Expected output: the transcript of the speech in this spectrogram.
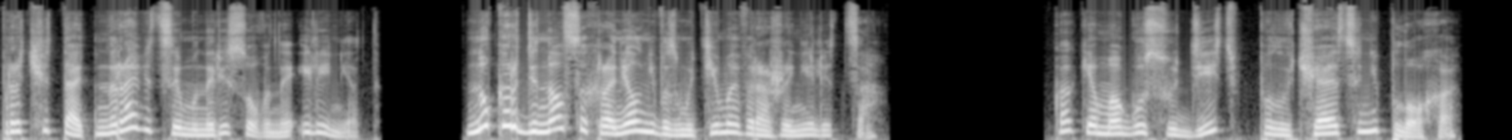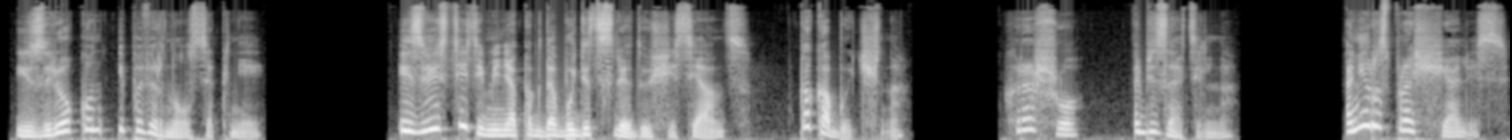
прочитать, нравится ему нарисованное или нет. Но кардинал сохранял невозмутимое выражение лица. «Как я могу судить, получается неплохо», — изрек он и повернулся к ней. «Известите меня, когда будет следующий сеанс, как обычно». «Хорошо, обязательно». Они распрощались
